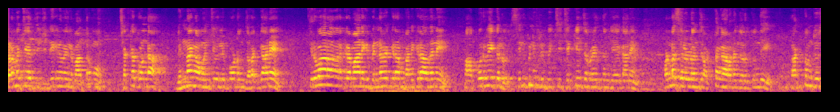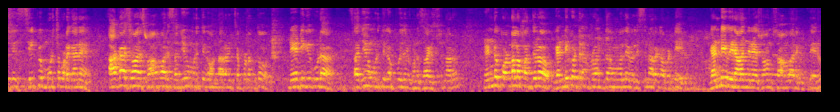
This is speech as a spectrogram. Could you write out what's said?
ఎడమ చేతి జిడిగిన వేలు మాత్రము చెక్కకుండా భిన్నంగా వంచి వెళ్ళిపోవడం జరగగానే తిరువారాధన క్రమానికి భిన్న విగ్రహం పనికిరాదని మా పూర్వీకులు శిల్పిని పిలిపించి చెక్కించే ప్రయత్నం చేయగానే కొండ నుంచి రక్తం కారడం జరుగుతుంది. రక్తం చూసి శిల్పి మూర్చపడగానే ఆకాశవాణి స్వామివారి సజీవమూర్తిగా ఉన్నారని చెప్పడంతో నేటికి కూడా సజీవమూర్తిగా పూజలు కొనసాగిస్తున్నారు. రెండు కొండల మధ్యలో గండి కొట్టిన ప్రాంతం వల్లే వెలిస్తున్నారు కాబట్టి గండి వీరాంజనేయ స్వామి స్వామివారికి పేరు.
